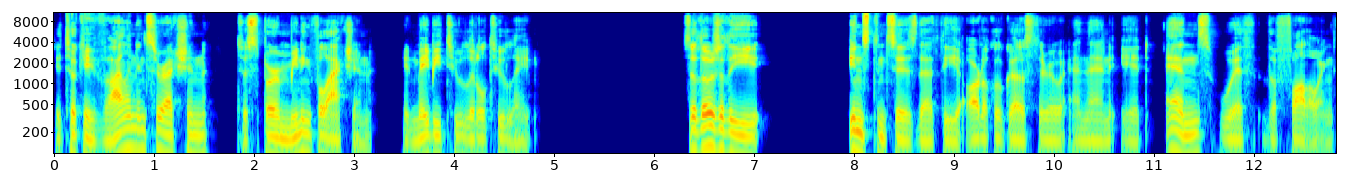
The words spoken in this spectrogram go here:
It took a violent insurrection to spur meaningful action. It may be too little too late. So, those are the instances that the article goes through, and then it ends with the following.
